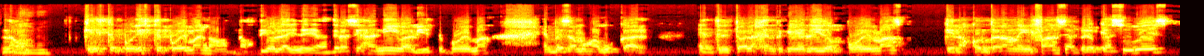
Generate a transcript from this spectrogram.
¿no? Claro. Que este, este poema no- nos dio la idea. Gracias a Aníbal y este poema empezamos a buscar entre toda la gente que había leído poemas que nos contaran la infancia, pero que a su vez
